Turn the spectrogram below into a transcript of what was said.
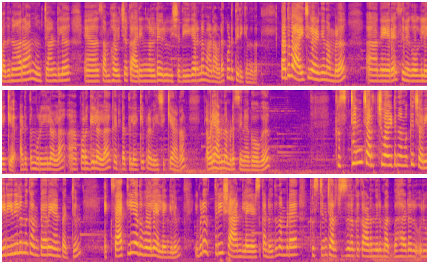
പതിനാറാം നൂറ്റാണ്ടിൽ സംഭവിച്ച കാര്യങ്ങളുടെ ഒരു വിശദീകരണമാണ് അവിടെ കൊടുത്തിരിക്കുന്നത്. അപ്പം അത് വായിച്ചു കഴിഞ്ഞ് നമ്മൾ നേരെ സിനഗോഗിലേക്ക് അടുത്ത മുറിയിലുള്ള പുറകിലുള്ള കെട്ടിടത്തിലേക്ക് പ്രവേശിക്കുകയാണ്. അവിടെയാണ് നമ്മുടെ സിനഗോഗ് ക്രിസ്ത്യൻ ചർച്ചുമായിട്ട് നമുക്ക് ചെറിയ രീതിയിലൊന്ന് കമ്പയർ ചെയ്യാൻ പറ്റും. എക്സാക്ട്ലി അതുപോലെ അല്ലെങ്കിലും ഇവിടെ ഒത്തിരി ഷാൻഡ് ലെയേഴ്സ് കണ്ടു? ഇത് നമ്മുടെ ക്രിസ്ത്യൻ ചർച്ചസിലൊക്കെ കാണുന്ന ഒരു മദ്ബഹയുടെ ഒരു ഒരു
